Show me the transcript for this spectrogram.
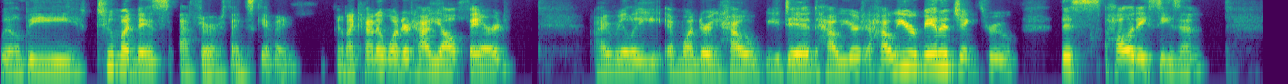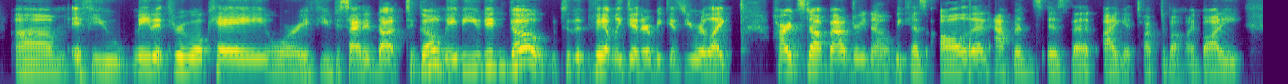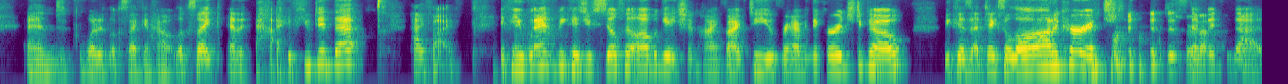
will be two Mondays after Thanksgiving. And I kind of wondered how y'all fared. I really am wondering how you did, how you're how you're managing through this holiday season. Um, if you made it through okay, or if you decided not to go, maybe you didn't go to the family dinner because you were like, hard stop boundary, no, because all that happens is that I get talked about my body and what it looks like and how it looks like. And if you did that, high five. If you went because you still feel obligation, high five to you for having the courage to go, because that takes a lot of courage to step into that.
